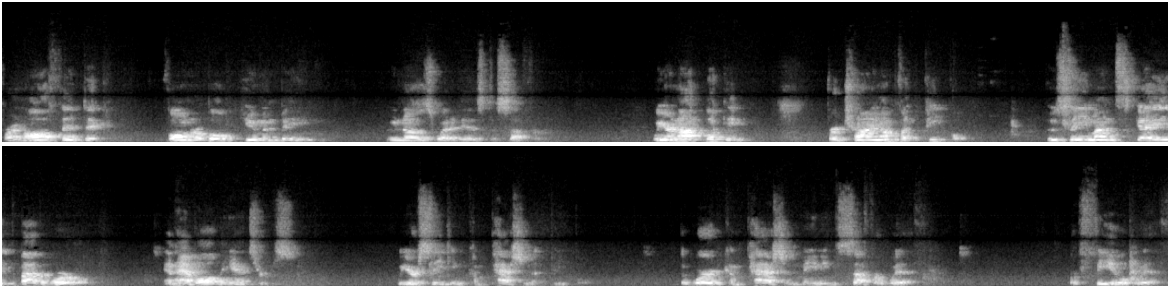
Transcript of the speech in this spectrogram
for an authentic, vulnerable human being who knows what it is to suffer. We are not looking for triumphant people who seem unscathed by the world and have all the answers. We are seeking compassionate people. The word compassion meaning suffer with or feel with.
